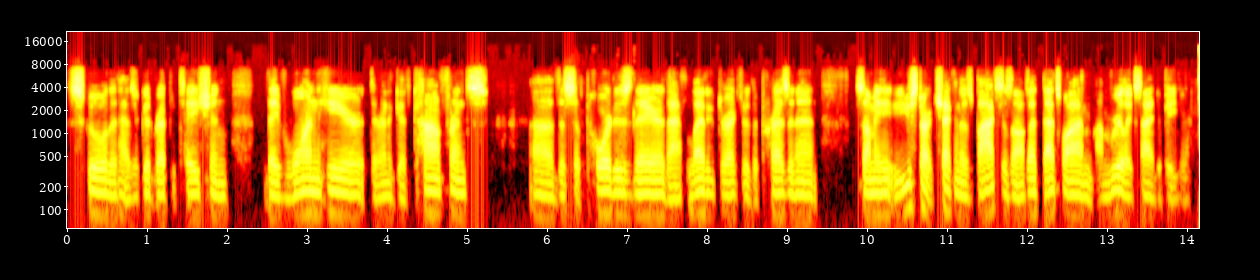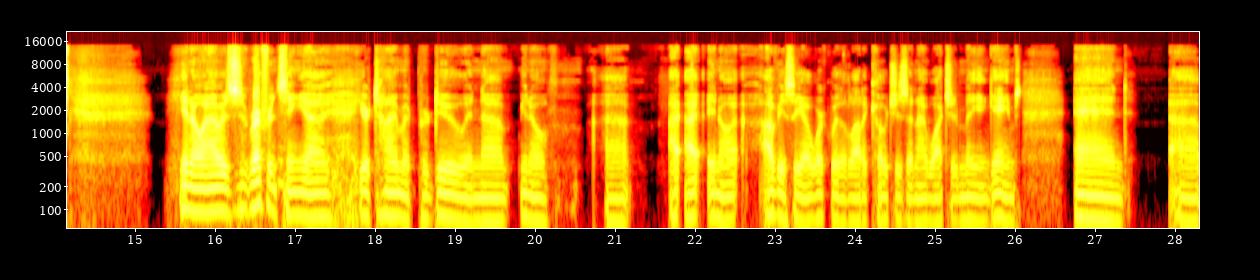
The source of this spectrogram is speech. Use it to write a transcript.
school that has a good reputation, They've won here. They're in a good conference. Uh, the support is there. The athletic director, the president. So I mean, you start checking those boxes off. That that's why I'm I'm really excited to be here. You know, I was referencing uh, your time at Purdue, and uh, you know, uh, I, I, you know, obviously I work with a lot of coaches, and I watch a million games, and uh,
